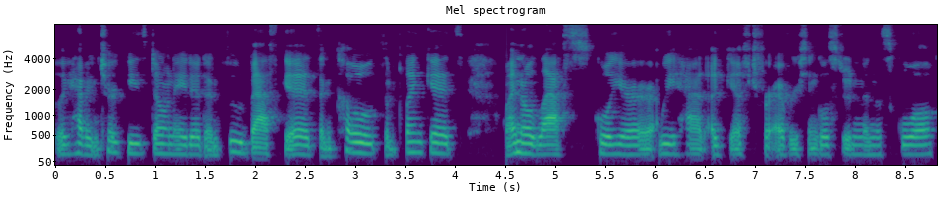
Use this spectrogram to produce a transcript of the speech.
like having turkeys donated and food baskets and coats and blankets. I know last school year we had a gift for every single student in the school.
